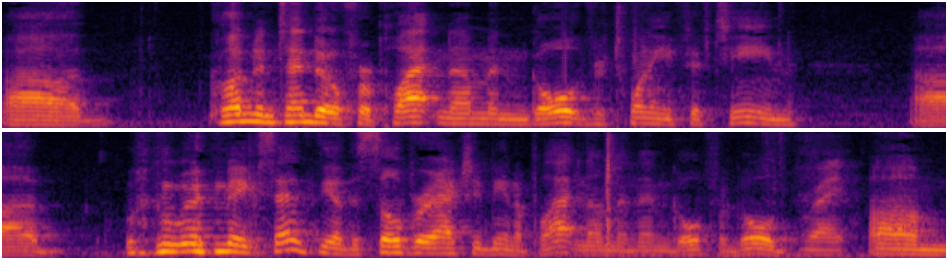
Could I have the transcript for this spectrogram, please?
Uh, Club Nintendo for platinum and gold for 2015 uh, would make sense. You know the silver actually being a platinum and then gold for gold. Right. Um,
